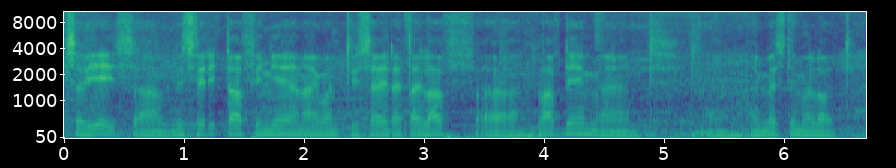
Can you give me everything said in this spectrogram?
So yes, um, it's very tough in here, and I want to say that I love, uh, love them, and uh, I miss them a lot.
